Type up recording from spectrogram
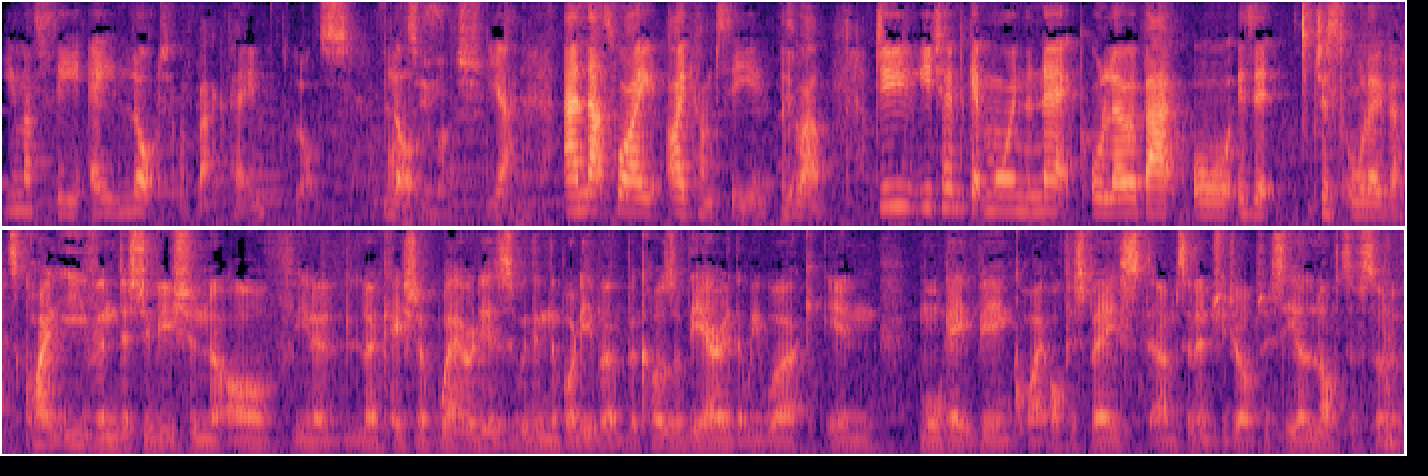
You must see a lot of back pain. Lots. Far Lots. too much. Yeah. And that's why I come to see you as Yeah. well. Do you, you tend to get more in the neck or lower back, or is it just all over? It's quite an even distribution of, you know, location of where it is within the body, but because of the area that we work in, Moorgate being quite office based, um, sedentary jobs, we see a lot of sort of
